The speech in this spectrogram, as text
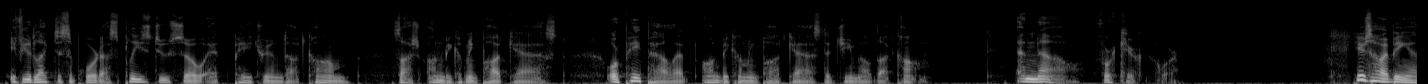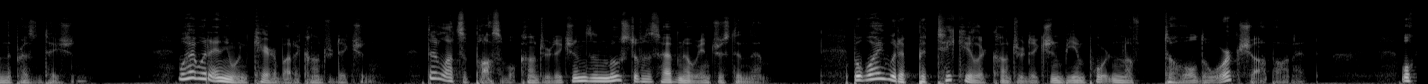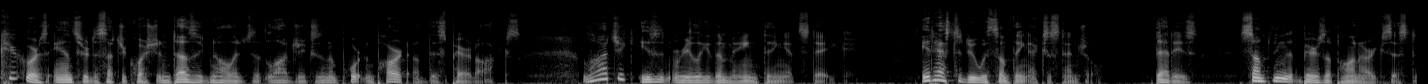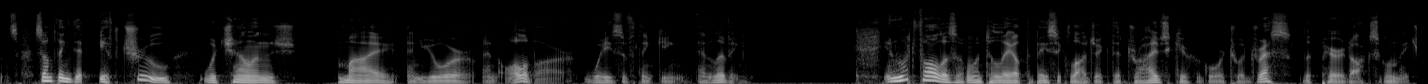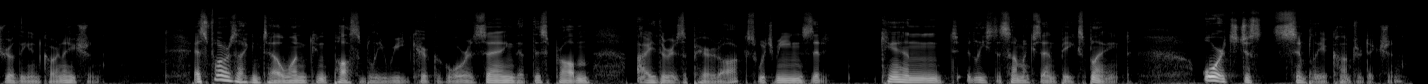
If you'd like to support us, please do so at patreon.com slash onbecomingpodcast or PayPal at onbecomingpodcast at gmail.com. And now for Kierkegaard. Here's how I began the presentation. Why would anyone care about a contradiction? There are lots of possible contradictions, and most of us have no interest in them. But why would a particular contradiction be important enough to hold a workshop on it? Well, Kierkegaard's answer to such a question does acknowledge that logic is an important part of this paradox. Logic isn't really the main thing at stake. It has to do with something existential. That is, something that bears upon our existence, something that, if true, would challenge my and your and all of our ways of thinking and living. In what follows, I want to lay out the basic logic that drives Kierkegaard to address the paradoxical nature of the incarnation. As far as I can tell, one can possibly read Kierkegaard as saying that this problem either is a paradox, which means that it can, at least to some extent, be explained, or it's just simply a contradiction.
